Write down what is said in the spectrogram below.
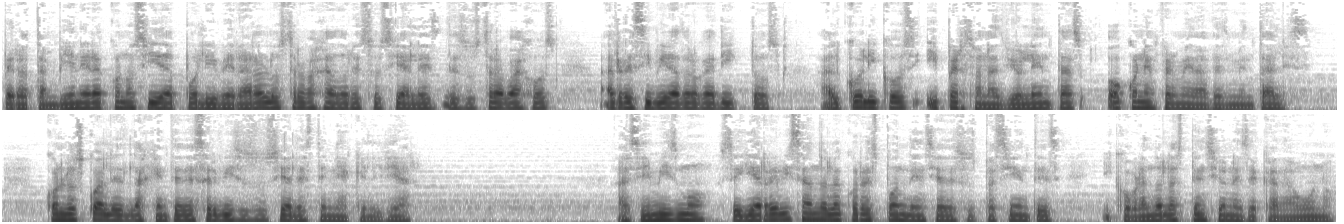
pero también era conocida por liberar a los trabajadores sociales de sus trabajos al recibir a drogadictos, alcohólicos y personas violentas o con enfermedades mentales, con los cuales la gente de servicios sociales tenía que lidiar. Asimismo, seguía revisando la correspondencia de sus pacientes y cobrando las pensiones de cada uno,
